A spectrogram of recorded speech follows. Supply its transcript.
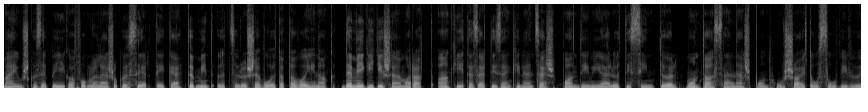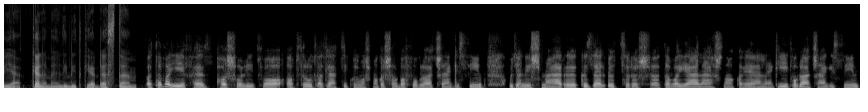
Május közepéig a foglalások összértéke több mint ötszöröse volt a tavainak, de még így is elmaradt a 2019-es pandémia előtti szinttől, mondta a szállás.hu sajtószóvivője. Kelemen Lilit kérdeztem. A tavalyi évhez hasonlítva abszolút az látszik, hogy most magasabb a foglaltsági szint, ugyanis már közel ötszörös a tavalyi állásnak a jelenlegi foglaltsági szint.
